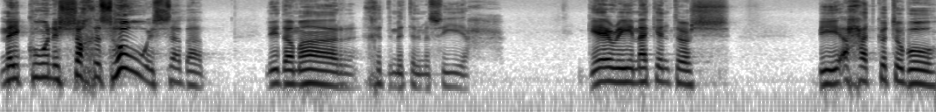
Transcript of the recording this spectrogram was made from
ما يكون الشخص هو السبب. لدمار خدمة المسيح. جاري ماكنتوش بأحد كتبه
